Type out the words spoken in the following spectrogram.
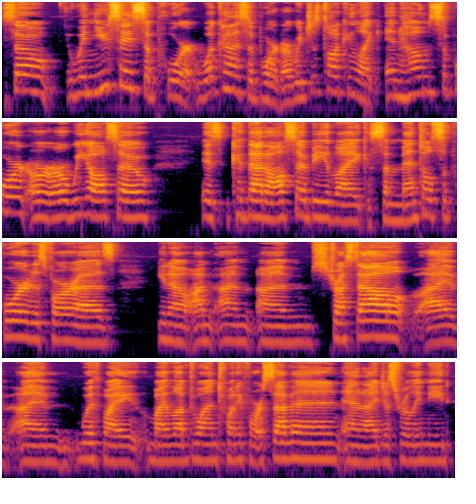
So, when you say support, what kind of support? Are we just talking like in-home support or are we also is could that also be like some mental support as far as, you know, I'm I'm I'm stressed out, I I'm with my my loved one 24/7 and I just really need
